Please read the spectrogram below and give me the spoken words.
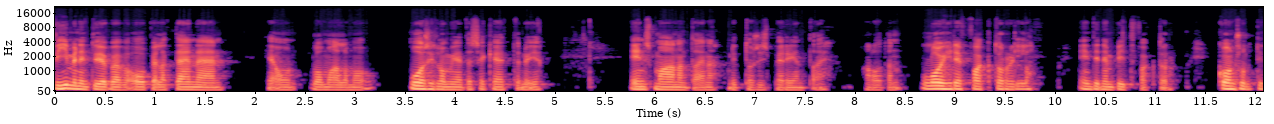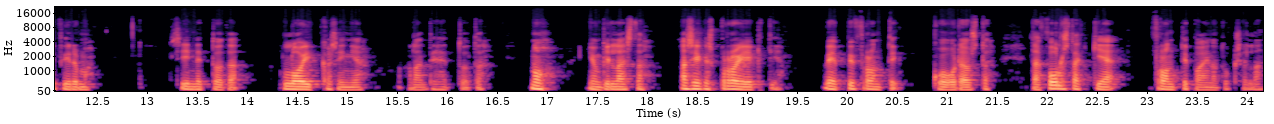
viimeinen työpäivä OPlla tänään ja on lomalla. Mä oon vuosilomia tässä käyttänyt ja ensi maanantaina, nyt on siis perjantai, aloitan Loihde Factorilla, entinen Bitfactor, konsulttifirma. Sinne tuota loikkasin ja alan tehdä tuota, no, jonkinlaista asiakasprojektia, web-fronttikoodausta tai fullstackia fronttipainotuksella.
